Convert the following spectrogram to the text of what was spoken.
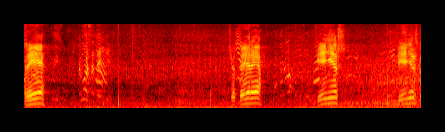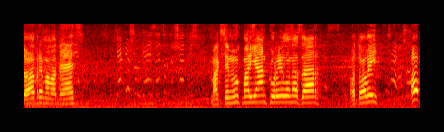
Три. Ты можешь отойти? Чотири. Фініш. Фініш, добре, молодець. 2 секунды. Максимюк Мар'ян, Курило Назар. Готовий? Оп!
